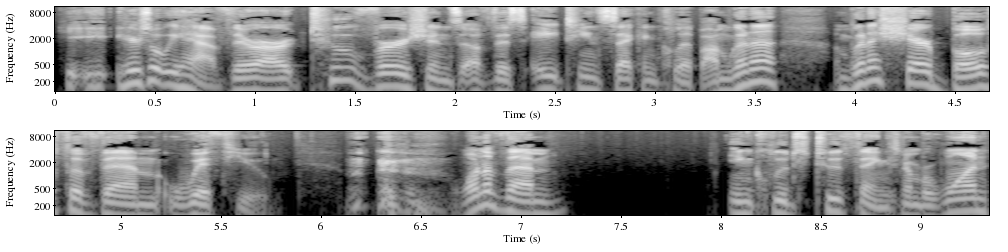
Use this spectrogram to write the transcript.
here's what we have. There are two versions of this 18 second clip. I'm gonna I'm gonna share both of them with you. One of them includes two things. Number one,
